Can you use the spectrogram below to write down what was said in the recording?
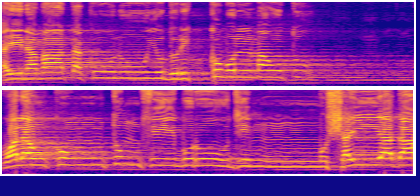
আইনামা তাকুনু ইউদরিকুমুল মাউতু ওয়ালাউ কুনতুম ফি বুরুজিম মুশাইয়াদা।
